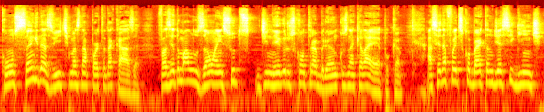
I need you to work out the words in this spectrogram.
com o sangue das vítimas na porta da casa, fazendo uma alusão a insultos de negros contra brancos naquela época. A cena foi descoberta no dia seguinte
